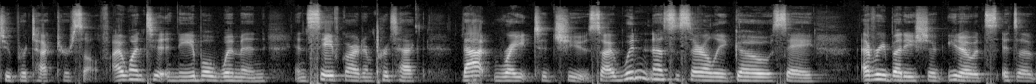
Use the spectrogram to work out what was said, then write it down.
to protect herself. I want to enable women and safeguard and protect that right to choose. So I wouldn't necessarily go say everybody should, you know, it's it's a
